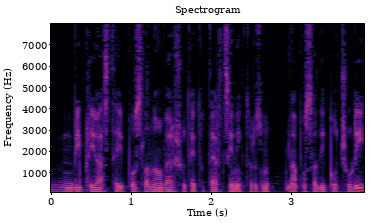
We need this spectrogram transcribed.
vyplýva z tej posledného veršu tejto terciny, ktorú sme naposledy počuli.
